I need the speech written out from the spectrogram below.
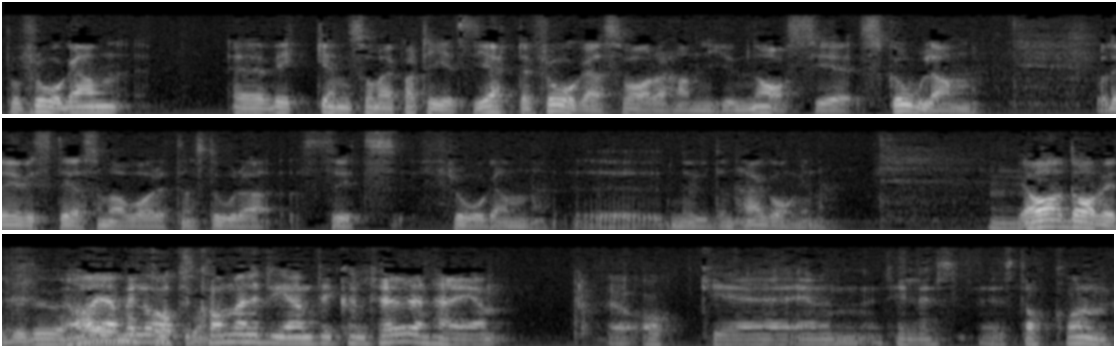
På frågan Eh, vilken som är partiets hjärtefråga svarar han gymnasieskolan. Och det är visst det som har varit den stora stridsfrågan eh, nu den här gången. Mm. Ja David, du Ja, jag vill återkomma lite grann till kulturen här igen. Och eh, även till eh, Stockholm.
